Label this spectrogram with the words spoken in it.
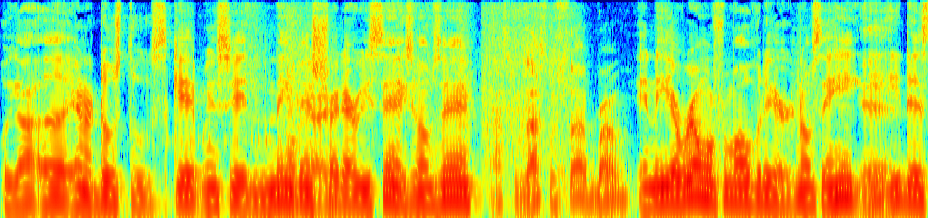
we got uh introduced to Skip and shit, and been Okay. straight ever since. You know what I'm saying? That's that's what's up, bro. And he a real one from over there. You know what I'm saying? He Yeah. he, he did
